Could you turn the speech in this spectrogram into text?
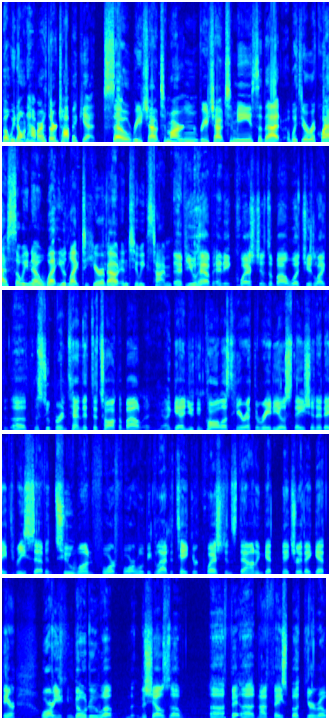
But we don't have our third topic yet. So reach out to Martin, reach out to me so that with your requests so we know what you'd like to hear about in two weeks' time. If you have any questions about what you'd like uh, the superintendent to talk about, again, you can call us here at the radio station at 837-2144. We'll be glad to take your questions down and get make sure they get there. Or you can go to uh, Michelle's, uh, uh, fa- uh, not Facebook, your uh,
